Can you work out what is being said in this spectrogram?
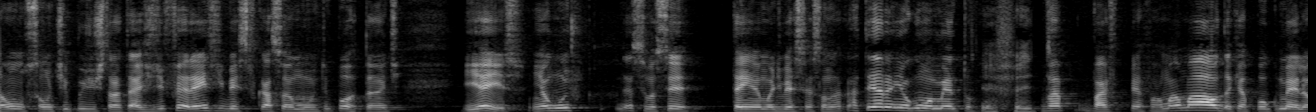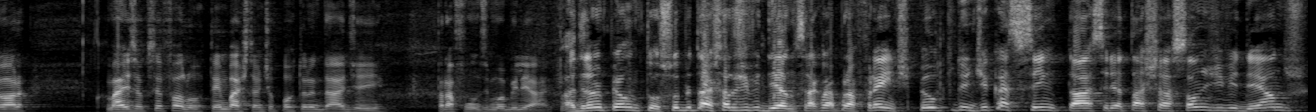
Então, são tipos de estratégias diferentes, diversificação é muito importante. E é isso. Em alguns, né, se você tem uma diversificação na carteira, em algum momento vai, vai performar mal, daqui a pouco melhora. Mas é o que você falou, tem bastante oportunidade aí para fundos imobiliários. Adriano perguntou sobre taxar os dividendos, será que vai para frente? Pelo que tudo indica, sim, tá? Seria taxação de dividendos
